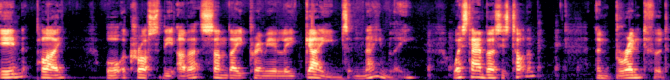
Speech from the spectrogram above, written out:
in play or across the other Sunday Premier League games, namely West Ham versus Tottenham and Brentford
